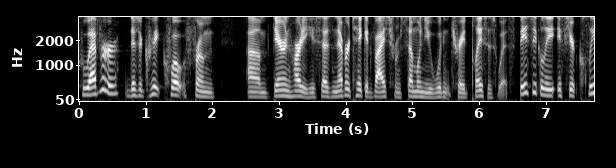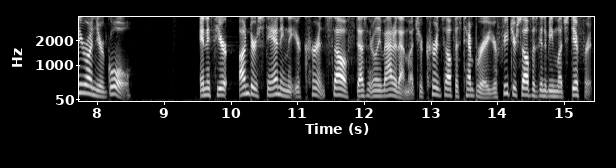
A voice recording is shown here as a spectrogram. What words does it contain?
Whoever there's a great quote from um, Darren Hardy, he says, never take advice from someone you wouldn't trade places with. Basically, if you're clear on your goal, and if you're understanding that your current self doesn't really matter that much, your current self is temporary, your future self is going to be much different,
